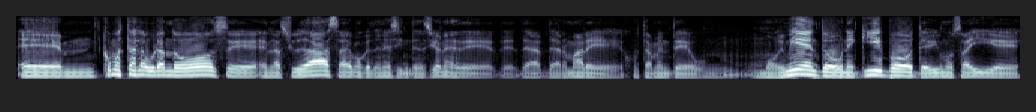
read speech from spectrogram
Eh, ¿Cómo estás laburando vos eh, en la ciudad? Sabemos que tenés intenciones de, armar eh, justamente un, un, movimiento, un equipo. Te vimos ahí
